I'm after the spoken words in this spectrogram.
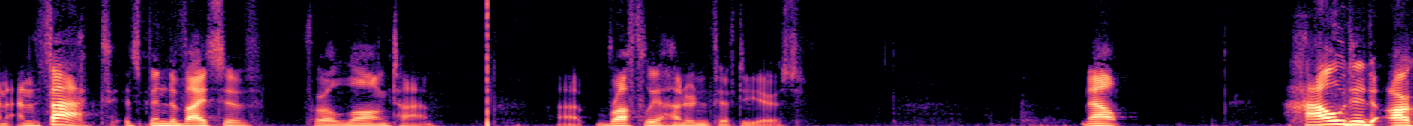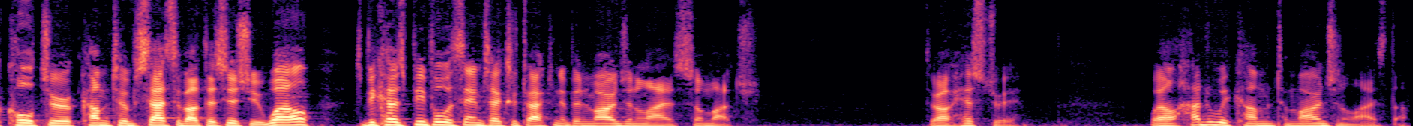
And in fact, it's been divisive for a long time, uh, roughly 150 years. Now, how did our culture come to obsess about this issue? Well, it's because people with same sex attraction have been marginalized so much throughout history. Well, how did we come to marginalize them?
